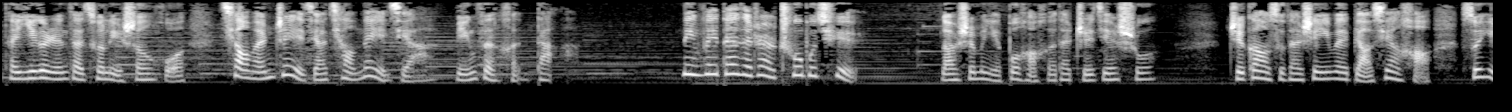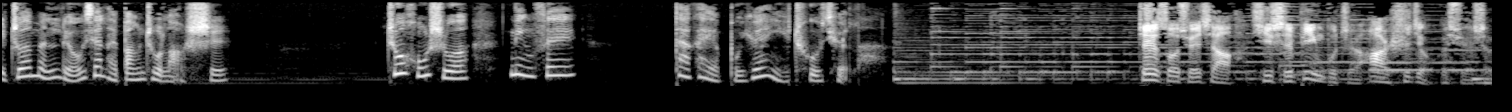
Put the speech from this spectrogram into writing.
他一个人在村里生活，撬完这家撬那家，名分很大。宁飞待在这儿出不去，老师们也不好和他直接说，只告诉他是因为表现好，所以专门留下来帮助老师。周红说：“宁飞大概也不愿意出去了。”这所学校其实并不止二十九个学生，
